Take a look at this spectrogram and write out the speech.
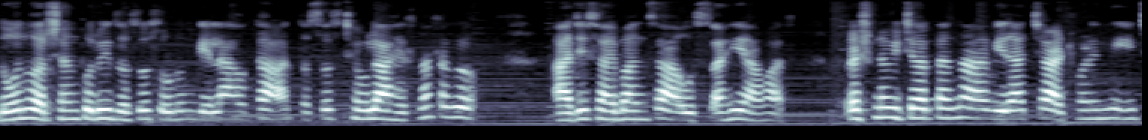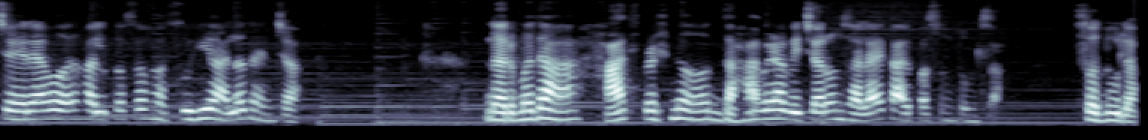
दोन वर्षांपूर्वी जसं सोडून गेला होता तसंच ठेवलं आहेस ना सगळं? आजी साहेबांचा उत्साही आवाज. प्रश्न विचारताना विराजच्या आठवणींनी चेहऱ्यावर हलकस हसूही आलं त्यांच्या. नर्मदा हाच प्रश्न दहा वेळा विचारून झालाय कालपासून तुमचा सदूला.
